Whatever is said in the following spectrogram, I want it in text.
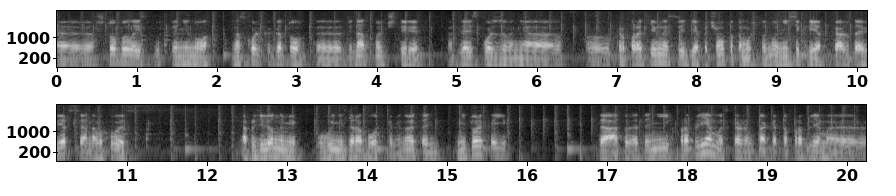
Э, что было устранено, насколько готов 12.04 э, для использования в корпоративной среде. Почему? Потому что, ну, не секрет, каждая версия, она выходит с определенными, увы, недоработками. Но это не только их, да, это не их проблемы, скажем так, это проблемы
